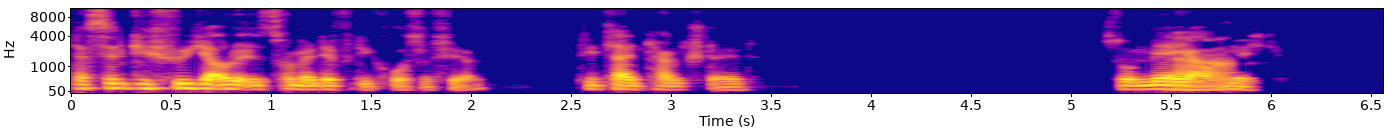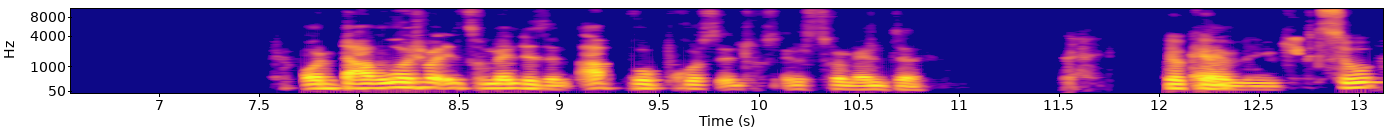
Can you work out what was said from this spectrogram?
Das sind gefühlt ja auch nur Instrumente für die großen Firmen. Die kleinen Tankstellen. So mehr ja, Ja. auch nicht. Und da, wo schon bei Instrumente sind, apropos In Instrumente. Okay, Ähm, gib zu,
